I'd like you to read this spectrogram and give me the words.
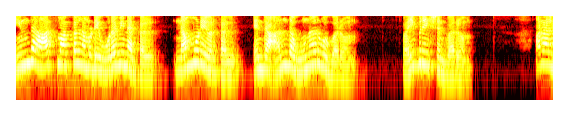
இந்த ஆத்மாக்கள் நம்முடைய உறவினர்கள் நம்முடையவர்கள் என்ற அந்த உணர்வு வரும் வைப்ரேஷன் வரும். ஆனால்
